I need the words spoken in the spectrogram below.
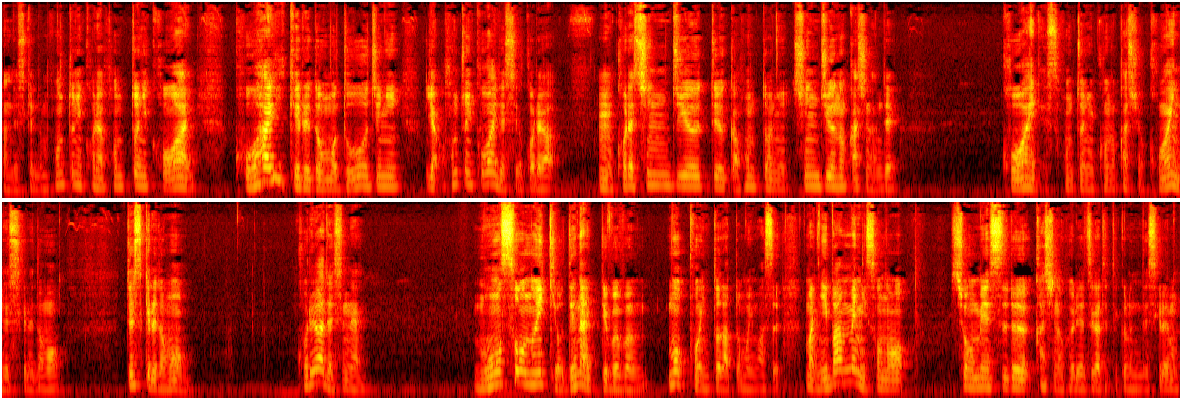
なんですけれども本当にこれは本当に怖い怖いけれども同時にいや本当に怖いですよこれはうんこれ心中っていうか本当に心中の歌詞なんで怖いです本当にこの歌詞は怖いんですけれどもですけれどもこれはですね妄想の域を出ないっていう部分もポイントだと思います。まあ、2番目にその証明する歌詞のフレーズが出てくるんですけれども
